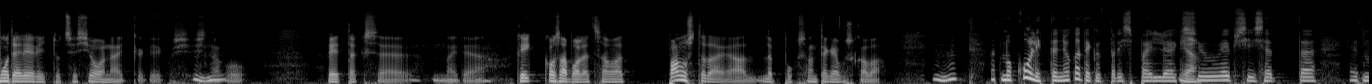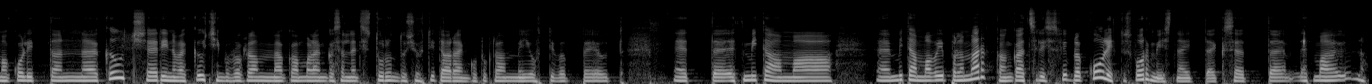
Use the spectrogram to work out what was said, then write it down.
modereeritud sessioone ikkagi, kus siis mm -hmm. nagu veetakse, ma ei tea, kõik osapooled saavad panustada ja lõpuks on tegevuskava mm. -hmm. vot ma koolitan ju ka tegelikult päris palju, eks ja. ju, EBS-is, et, et ma koolitan coach'e, erinevaid coaching'u programme, aga ma olen ka seal näiteks turundusjuhtide arenguprogrammi juhtiv õppejõud. et, et mida ma mida ma võib-olla märkan ka, et sellises võib-olla koolitusvormis näiteks, et, et ma noh,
